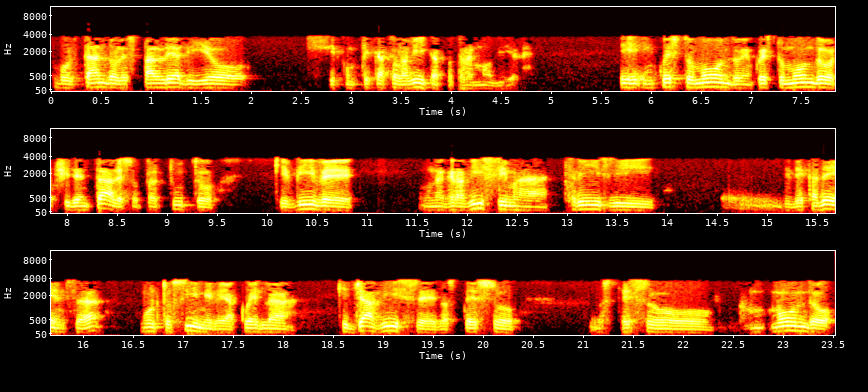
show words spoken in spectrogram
voltando le spalle a Dio si è complicato la vita, potremmo dire. E in questo mondo, in questo mondo occidentale soprattutto, che vive una gravissima crisi eh, di decadenza, molto simile a quella che già visse lo stesso, lo stesso mondo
